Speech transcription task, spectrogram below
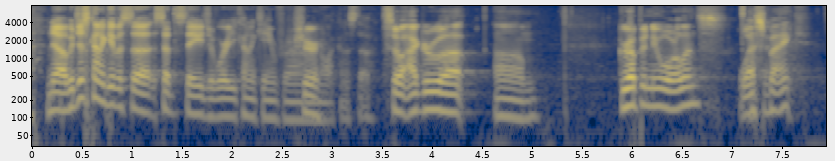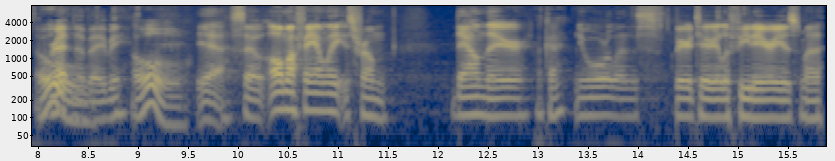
no, but just kind of give us a set the stage of where you kind of came from, Sure. and all that kind of stuff. So I grew up, um, grew up in New Orleans, West Bank, Oh. Gretna, baby. Oh, Yeah. So all my family is from down there, okay. New Orleans, Barataria, Lafitte areas. My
